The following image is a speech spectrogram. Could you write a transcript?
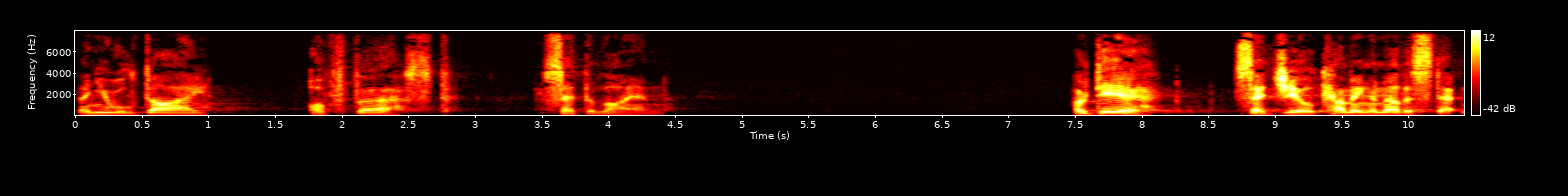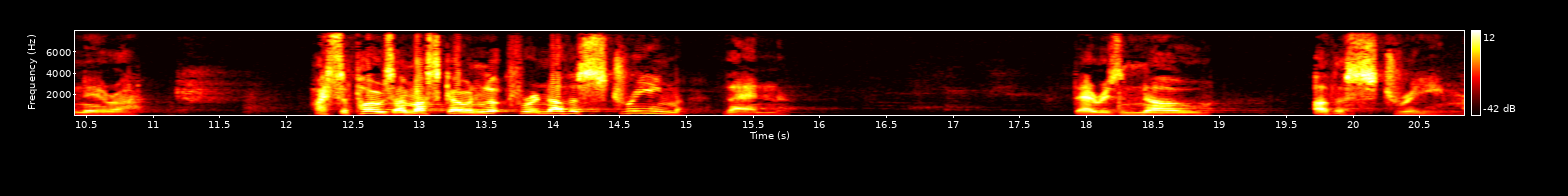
Then you will die of thirst, said the lion. Oh dear, said Jill, coming another step nearer. I suppose I must go and look for another stream then. There is no other stream,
